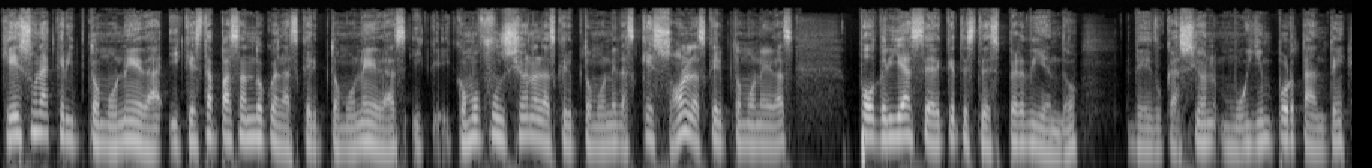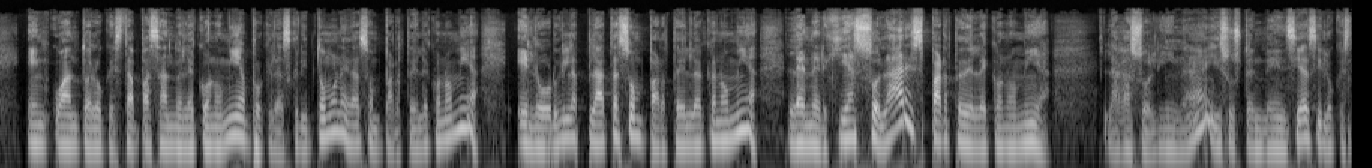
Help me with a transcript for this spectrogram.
qué es una criptomoneda y qué está pasando con las criptomonedas y, y cómo funcionan las criptomonedas, qué son las criptomonedas, podría ser que te estés perdiendo de educación muy importante en cuanto a lo que está pasando en la economía, porque las criptomonedas son parte de la economía, el oro y la plata son parte de la economía, la energía solar es parte de la economía, la gasolina y sus tendencias y lo que es,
